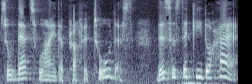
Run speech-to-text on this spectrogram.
So that's why the Prophet told us this is the key dua.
